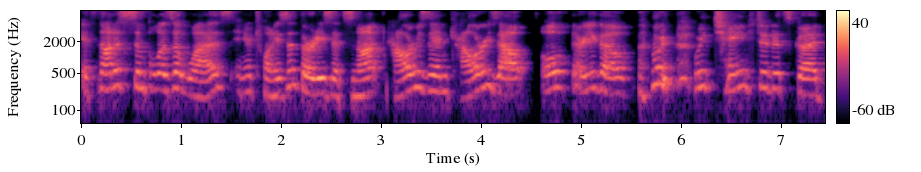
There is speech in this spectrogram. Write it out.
it's not as simple as it was in your 20s and 30s. It's not calories in, calories out. Oh, there you go. we changed it. It's good.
